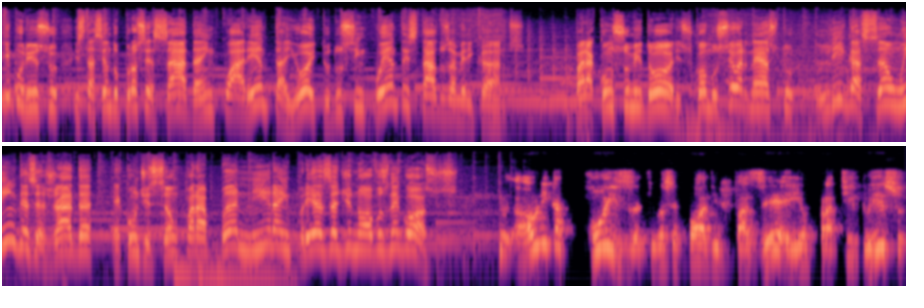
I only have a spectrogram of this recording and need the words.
E por isso está sendo processada em 48 dos 50 estados americanos. Para consumidores como o seu Ernesto, ligação indesejada é condição para banir a empresa de novos negócios. A única coisa que você pode fazer, e eu pratico isso,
